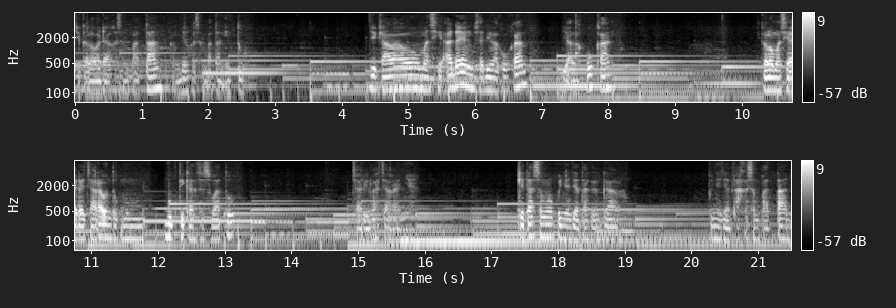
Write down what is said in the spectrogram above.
Jikalau ada kesempatan, ambil kesempatan itu. Jikalau masih ada yang bisa dilakukan, ya lakukan. Kalau masih ada cara untuk membuktikan sesuatu, carilah caranya. Kita semua punya jatah gagal, punya jatah kesempatan,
